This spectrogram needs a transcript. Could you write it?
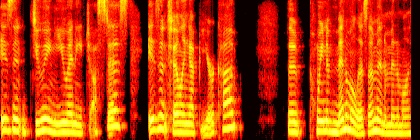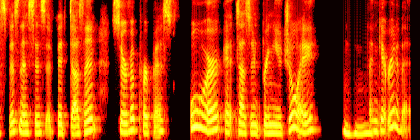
isn't doing you any justice, isn't filling up your cup, the point of minimalism in a minimalist business is if it doesn't serve a purpose or it doesn't bring you joy, mm-hmm. then get rid of it.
